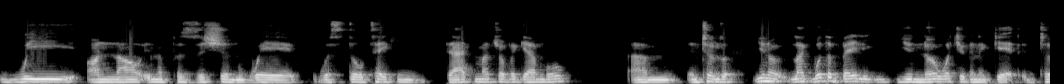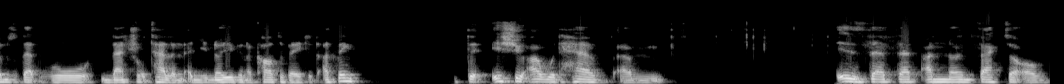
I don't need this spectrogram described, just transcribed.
we are now in a position where we're still taking that much of a gamble. Um, in terms of, you know, like with a Bailey, you know what you're going to get in terms of that raw natural talent and you know you're going to cultivate it. I think the issue I would have um, is that that unknown factor of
